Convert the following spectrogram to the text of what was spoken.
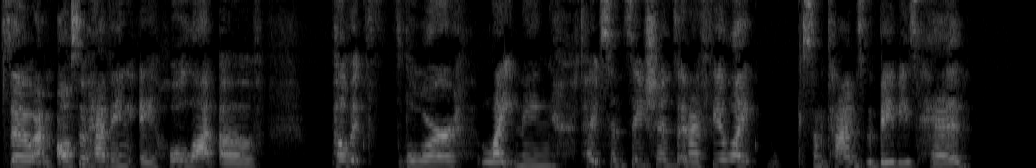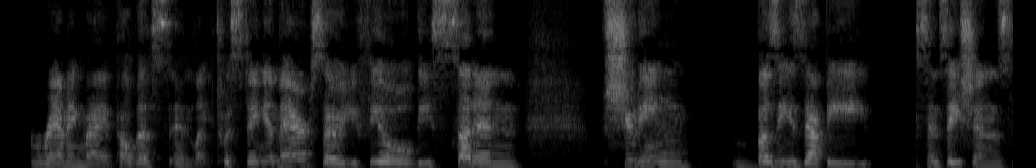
So I'm also having a whole lot of pelvic floor lightening type sensations. And I feel like sometimes the baby's head ramming my pelvis and like twisting in there. So you feel these sudden shooting buzzy zappy sensations,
